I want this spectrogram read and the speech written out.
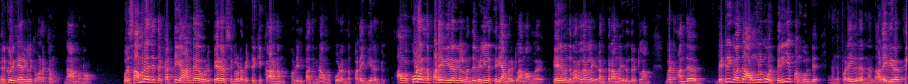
மெர்குரி நேயர்களுக்கு வணக்கம். நான் மனோ. ஒரு சாம்ராஜ்யத்தை கட்டி ஆண்ட ஒரு பேரரசுகளோட வெற்றிக்கு காரணம் அப்படின்னு பாத்தீங்கன்னா அவங்க கூட இருந்த படை வீரர்கள். அவங்க கூட இருந்த படை வீரர்கள் வந்து வெளியில தெரியாம இருக்கலாம். அவங்க பேரு வந்து வரலாறுல இடம் பெறாம இருந்திருக்கலாம். பட் அந்த வெற்றிக்கு வந்து அவங்களுக்கும் ஒரு பெரிய பங்கு உண்டு. அந்த படை வீரர் நான் படை வீரர்.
